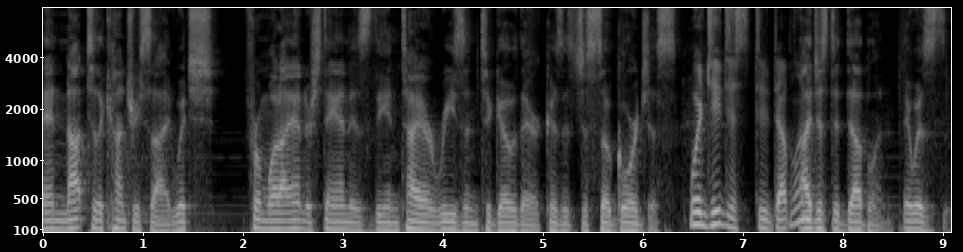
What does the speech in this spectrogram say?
and not to the countryside, which from what I understand is the entire reason to go there because it's just so gorgeous. Where'd you just do Dublin? I just did Dublin. It was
